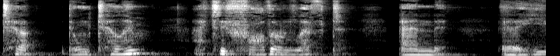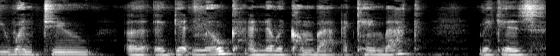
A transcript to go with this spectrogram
tell don't tell him. Actually father left and uh, he went to uh, uh, get milk and never come back uh, came back because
